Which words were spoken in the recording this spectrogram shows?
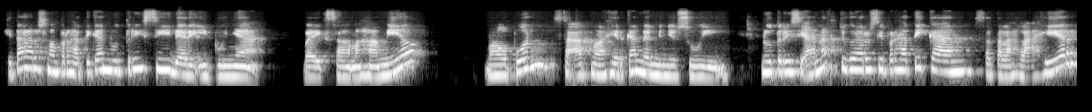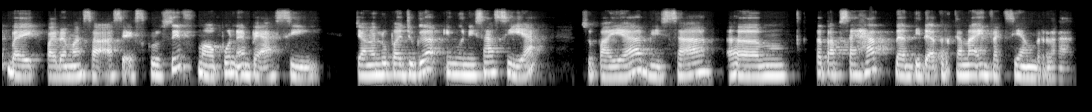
kita harus memperhatikan nutrisi dari ibunya, baik selama hamil maupun saat melahirkan dan menyusui. Nutrisi anak juga harus diperhatikan setelah lahir, baik pada masa ASI eksklusif maupun MPASI. Jangan lupa juga imunisasi ya, supaya bisa um, tetap sehat dan tidak terkena infeksi yang berat.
